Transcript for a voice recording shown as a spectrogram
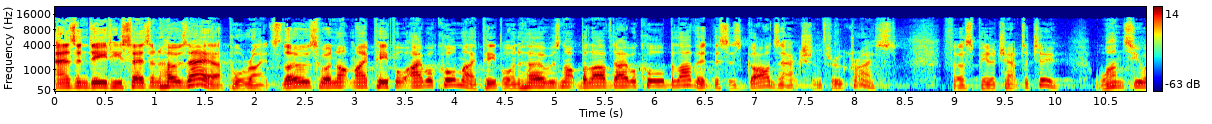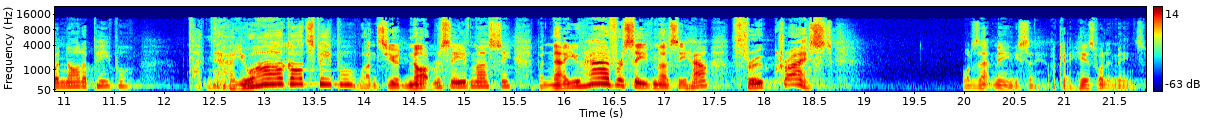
As indeed he says in Hosea, Paul writes, Those who are not my people, I will call my people, and her who is not beloved, I will call beloved. This is God's action through Christ. 1 Peter chapter 2. Once you were not a people, but now you are God's people. Once you had not received mercy, but now you have received mercy. How? Through Christ. What does that mean, you say? Okay, here's what it means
